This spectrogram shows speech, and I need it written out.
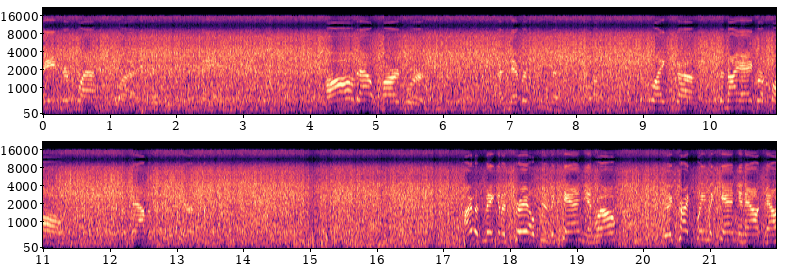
major flash flood. This is insane. All that hard work. I've never seen this before. It's like uh, the Niagara Falls of Havasu here. I was making a trail through the canyon. Well, they try to clean the canyon out now,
